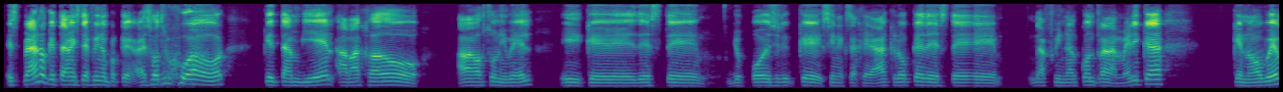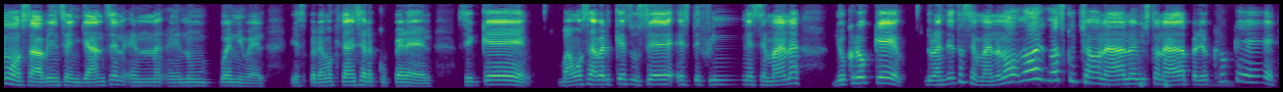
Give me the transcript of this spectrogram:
Esperando que también esté fino, porque es otro jugador que también ha bajado, ha bajado su nivel y que desde, yo puedo decir que sin exagerar, creo que desde la final contra el América, que no vemos a Vincent Janssen en, un buen nivel y esperemos que también se recupere él. Así que vamos a ver qué sucede este fin de semana. Yo creo que durante esta semana, no, no, no he escuchado nada, no he visto nada, pero yo creo que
